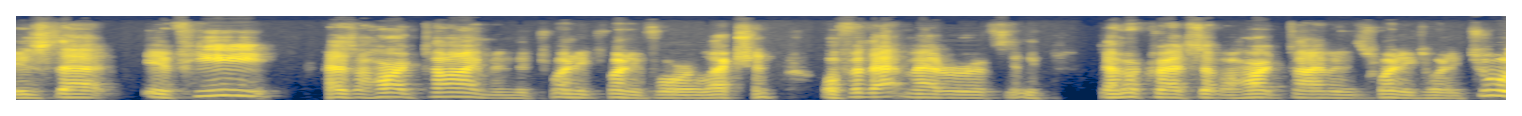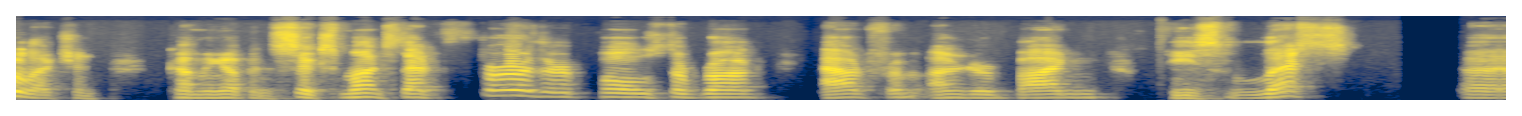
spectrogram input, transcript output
is that if he has a hard time in the 2024 election, or for that matter, if the Democrats have a hard time in the 2022 election coming up in six months, that further pulls the rug out from under Biden. He's less uh,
